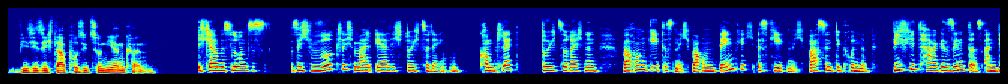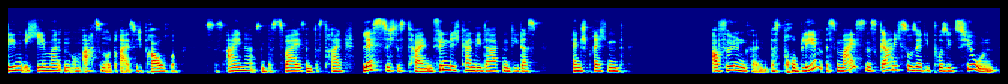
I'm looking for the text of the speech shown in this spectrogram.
wie sie sich da positionieren können? Ich glaube, es lohnt es, sich wirklich mal ehrlich durchzudenken, komplett durchzurechnen, warum geht es nicht? Warum denke ich, es geht nicht? Was sind die Gründe? Wie viele Tage sind das, an denen ich jemanden um 18.30 Uhr brauche? Ist es einer? Sind es zwei? Sind es drei? Lässt sich das teilen? Finde ich Kandidaten, die das entsprechend erfüllen können? Das Problem ist meistens gar nicht so sehr die Position,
